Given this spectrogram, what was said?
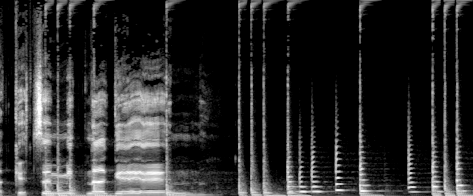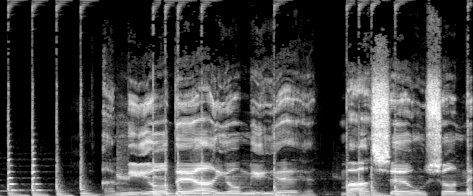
הקצב מתנגן. אני יודע היום יהיה משהו שונה.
